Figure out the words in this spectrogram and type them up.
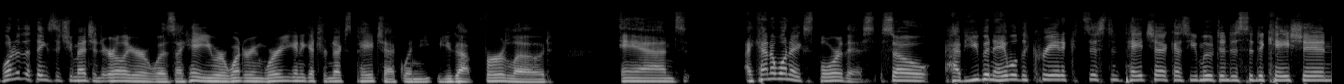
One of the things that you mentioned earlier was like, hey, you were wondering where are you going to get your next paycheck when you, you got furloughed. And I kind of want to explore this. So, have you been able to create a consistent paycheck as you moved into syndication,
